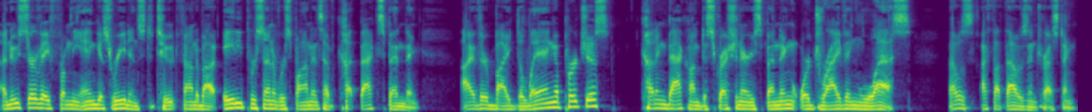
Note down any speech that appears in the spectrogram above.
A new survey from the Angus Reid Institute found about 80% of respondents have cut back spending, either by delaying a purchase, cutting back on discretionary spending, or driving less. That was I thought that was interesting.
